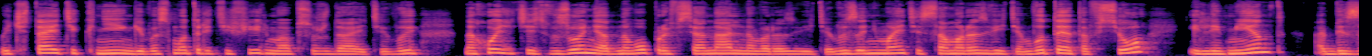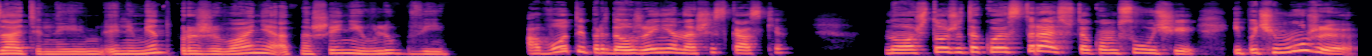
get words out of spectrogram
вы читаете книги, вы смотрите фильмы, обсуждаете, вы находитесь в зоне одного профессионального развития, вы занимаетесь саморазвитием. Вот это все элемент обязательный элемент проживания отношений в любви. А вот и продолжение нашей сказки. Ну а что же такое страсть в таком случае? И почему же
